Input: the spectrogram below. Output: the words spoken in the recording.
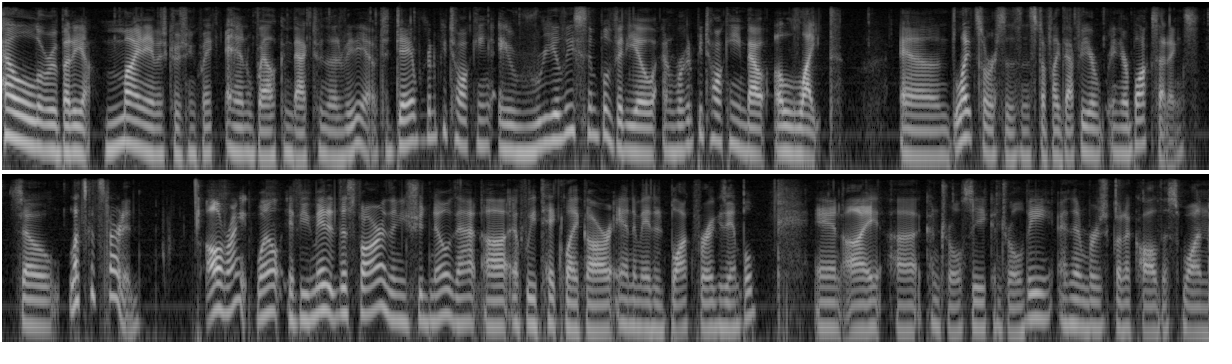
Hello everybody, my name is Christian Quick and welcome back to another video. Today we're going to be talking a really simple video and we're going to be talking about a light and light sources and stuff like that for your in your block settings. So let's get started. Alright, well if you've made it this far then you should know that uh, if we take like our animated block for example and I uh, control C, control V and then we're just going to call this one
